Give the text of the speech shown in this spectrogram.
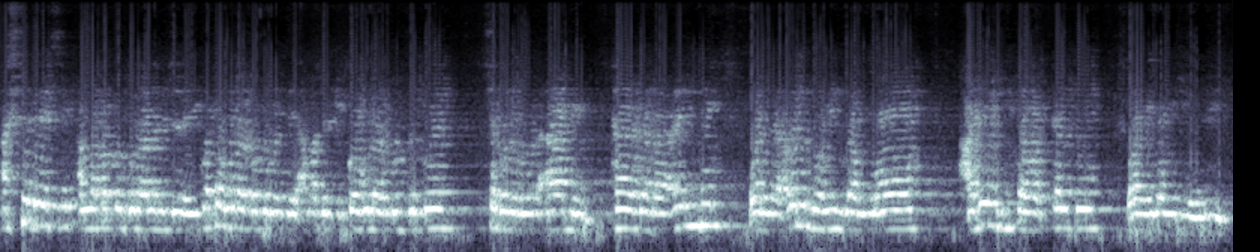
আসতে পেরেছি, আল্লাহ রব্বুল আলামিন এই কথাগুলোর মধ্যে আমাদেরকে কবুলার মঞ্জুর করেন। সেগুলো বলুন, আমিন। ইনদি ওয়াল ইলমু ইনদাল্লাহ আলাইহি তাওয়াক্কালতু ওয়া ইলাইহি উনীব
